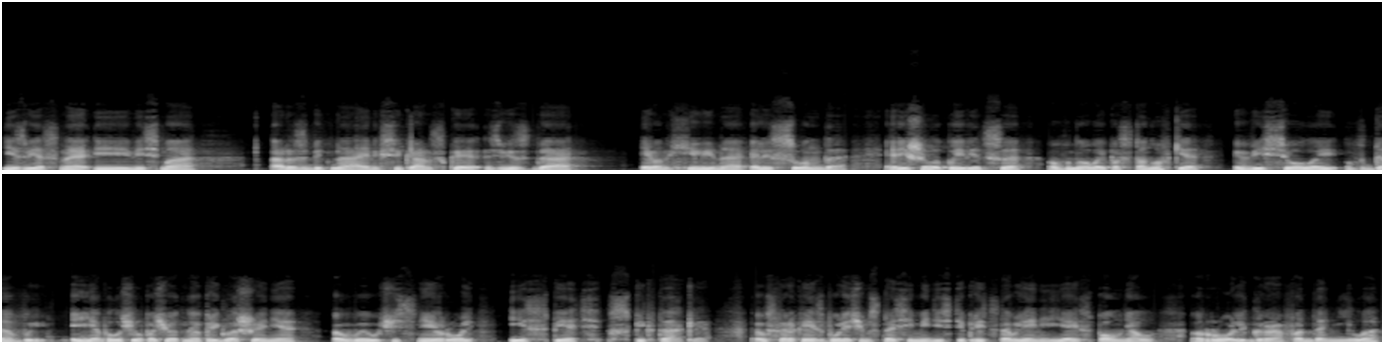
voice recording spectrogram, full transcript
Известная и весьма разбитная мексиканская звезда Эвангелина Элисонда решила появиться в новой постановке «Веселой вдовы», и я получил почетное приглашение выучить с ней роль и спеть в спектакле. В 40 из более чем 170 представлений я исполнял роль графа Данила,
